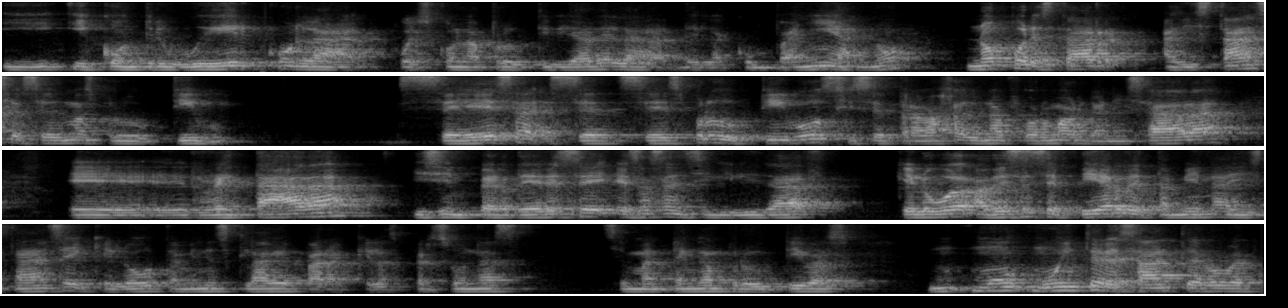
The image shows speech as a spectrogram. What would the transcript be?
y, contribuir con la, pues, con la productividad de la, de la compañía, ¿no? No por estar a distancia, ser más productivo se es, se, se es, productivo si se trabaja de una forma organizada, eh, retada y sin perder ese, esa sensibilidad que luego a veces se pierde también a distancia y que luego también es clave para que las personas se mantengan productivas. Muy, interesante, Robert.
